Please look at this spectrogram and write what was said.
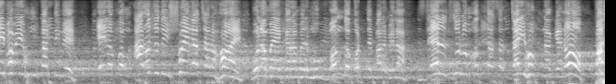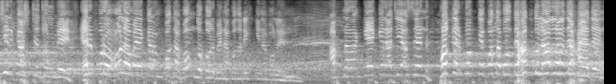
এইভাবেই হুঙ্কার দিবে। এরকম আরও যদি স্বৈরাচার হয় ওলামায়ে কারামের মুখ বন্ধ করতে পারবে না। জেল, জুলুম, অত্যাচার যাই হোক না কেন, ফাঁসির কাষ্টে জ্বলবে। এরপরও ওলামায়ে কারাম কথা বন্ধ করবে না, কথা ঠিক কিনা বলেন? আপনারা কে কে রাজি আছেন? হকের পক্ষে কথা বলতে হাত তুলে আল্লাহর দেখায় দেন।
